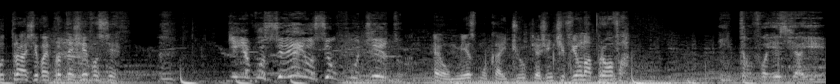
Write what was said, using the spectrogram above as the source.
O traje vai proteger você. Quem é você, hein, ô seu fudido? É o mesmo Kaiju que a gente viu na prova. Então foi esse aí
